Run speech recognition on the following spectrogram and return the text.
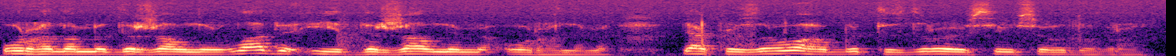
органами державної влади і державними органами. Дякую за увагу. Будьте здорові, всім всього доброго.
